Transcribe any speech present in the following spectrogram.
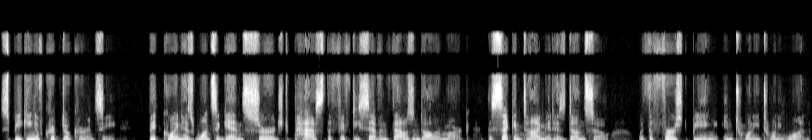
Speaking of cryptocurrency, Bitcoin has once again surged past the $57,000 mark, the second time it has done so, with the first being in 2021.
